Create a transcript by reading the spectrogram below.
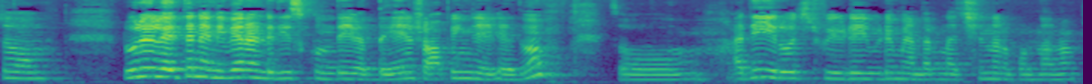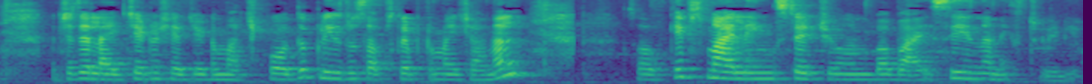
సో లూలీలో అయితే నేను ఇవేనండి తీసుకుంది పెద్ద ఏం షాపింగ్ చేయలేదు. సో అది ఈరోజు వీడియో ఈ వీడియో మీ అందరికి నచ్చింది అనుకుంటున్నాను. నచ్చితే లైక్ చేయడం షేర్ చేయడం మర్చిపోవద్దు. Please do subscribe to my channel so keep smiling stay tune bye see in the next video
